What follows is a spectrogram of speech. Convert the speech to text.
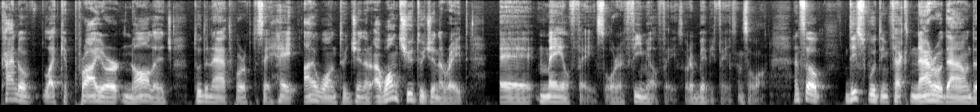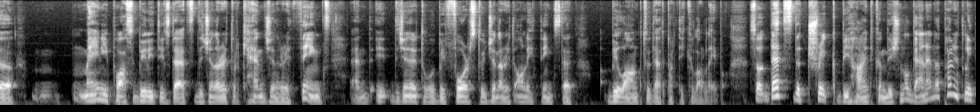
kind of like a prior knowledge to the network to say, hey, I want to generate, I want you to generate a male face or a female face or a baby face and so on. And so this would in fact narrow down the many possibilities that the generator can generate things and it, the generator will be forced to generate only things that belong to that particular label. So that's the trick behind conditional GAN, and apparently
